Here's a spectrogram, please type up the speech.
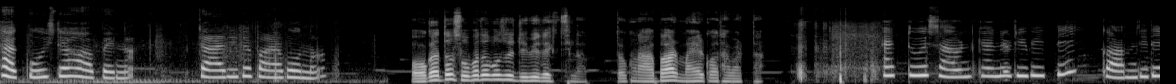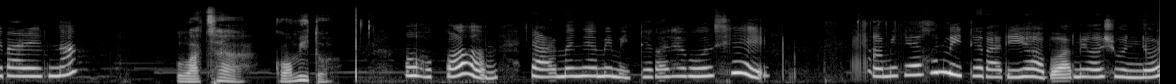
থাক বুঝতে হবে না। চা দিতে পারব না। অগা তো সোফাতে বসে টিভি দেখছিলাম তখন আবার মায়ের কথাবার্তা। এত সাউন্ড কেন টিভিতে কম দিতে পারেন না? ও আচ্ছা কমই তো। ওহ কম? তার মানে আমি মিথ্যে কথা বলছি? আমি তো এখন মিথ্যে মিথ্যাবাদী হব আমি অসুন্দর।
